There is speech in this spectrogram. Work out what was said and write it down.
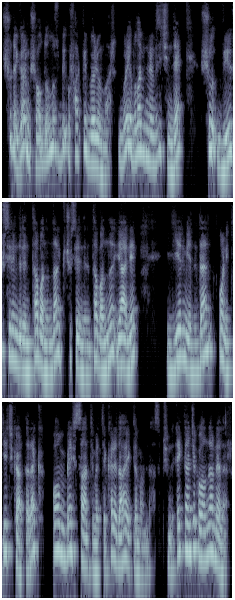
Şurada görmüş olduğumuz bir ufak bir bölüm var. Burayı bulabilmemiz için de şu büyük silindirin tabanından küçük silindirin tabanını yani 27'den 12'yi çıkartarak 15 santimetre kare daha eklemem lazım. Şimdi eklenecek olanlar neler?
